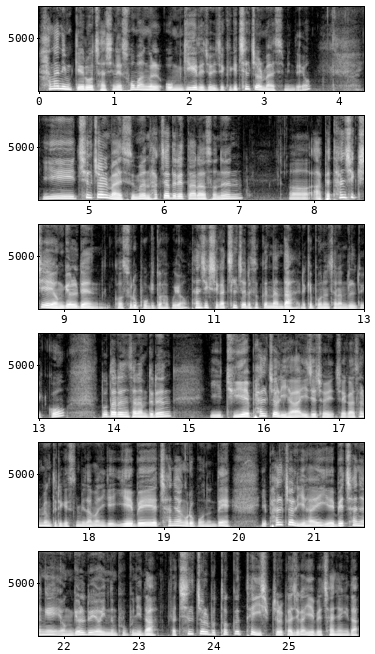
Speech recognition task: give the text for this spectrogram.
하나님께로 자신의 소망을 옮기게 되죠. 이제 그게 7절 말씀인데요. 이 7절 말씀은 학자들에 따라서는 어, 앞에 탄식시에 연결된 것으로 보기도 하고요. 탄식시가 7절에서 끝난다 이렇게 보는 사람들도 있고 또 다른 사람들은 이 뒤에 8절 이하 이제 저희 제가 설명드리겠습니다만 이게 예배의 찬양으로 보는데 이 8절 이하의 예배 찬양에 연결되어 있는 부분이다. 그러니까 7절부터 끝에 20절까지가 예배 찬양이다.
